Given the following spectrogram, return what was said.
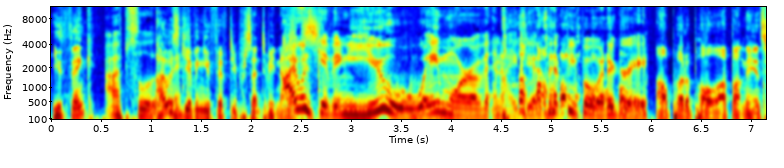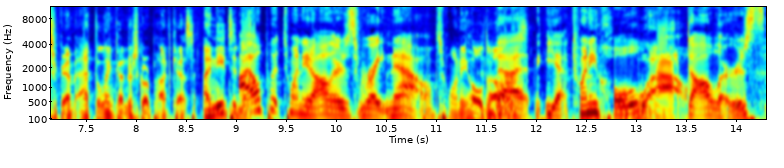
You think? Absolutely. I was giving you 50% to be nice. I was giving you way more of an idea that people would agree. I'll put a poll up on the Instagram at the link underscore podcast. I need to know I'll put twenty dollars right now. 20 whole dollars. That yeah, twenty whole Wow. dollars.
